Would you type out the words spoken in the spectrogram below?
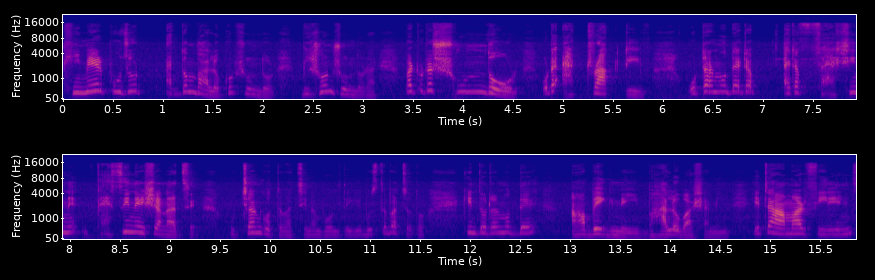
থিমের পুজো একদম ভালো, খুব সুন্দর, ভীষণ সুন্দর হয়। বাট ওটা সুন্দর, ওটা অ্যাট্রাকটিভ ওটার মধ্যে একটা একটা ফ্যাসিনে ফ্যাসিনেশন আছে। উচ্চারণ করতে পারছি না বলতে গিয়ে, বুঝতে পারছ তো? কিন্তু ওটার মধ্যে আবেগ নেই, ভালোবাসা নেই। এটা আমার ফিলিংস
